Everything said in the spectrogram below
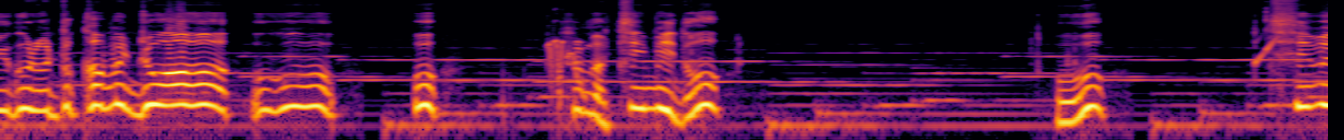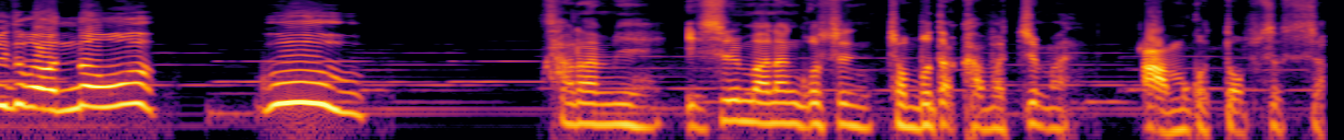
이걸 어떡하면 좋아 오, 어? 설마 TV도? 오? TV도 안 나와? 오! 사람이 있을 만한 곳은 전부 다 가봤지만 아무것도 없었어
